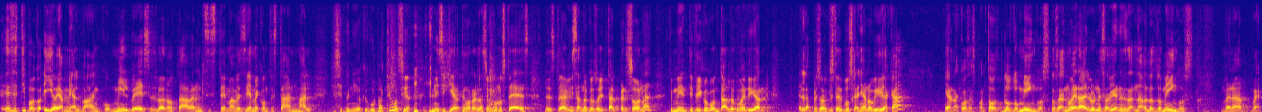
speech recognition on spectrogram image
ese tipo de cosas. Y yo llamé al banco mil veces, lo anotaba en el sistema, a veces ya me contestaban mal. Y decía, bueno, ¿y ¿yo qué culpa tengo yo ni siquiera tengo relación con ustedes? Les estoy avisando que soy tal persona, que me identifico con tal documento y ya la persona que ustedes buscan ya no vive acá. era una cosa espantosa. Los domingos, o sea, no era de lunes a viernes, los domingos, ¿verdad? Bueno,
